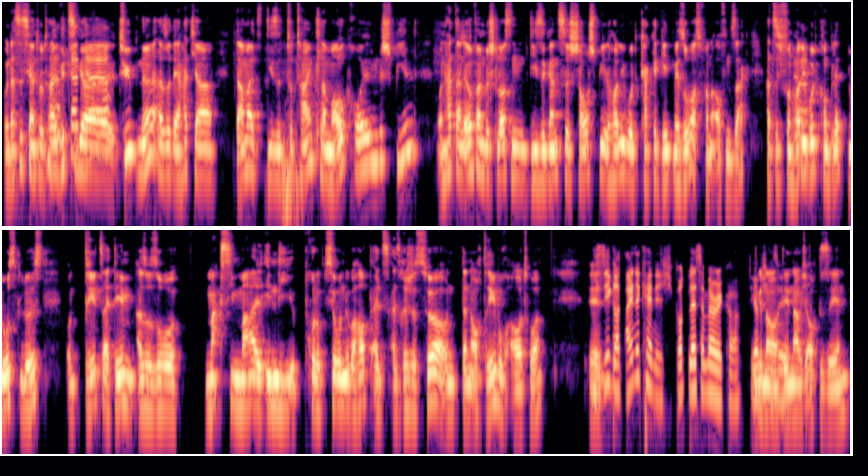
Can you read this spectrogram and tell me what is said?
Und das ist ja ein total das witziger kann- ja, ja. Typ, ne? Also der hat ja damals diese totalen Klamaukrollen gespielt und hat dann irgendwann beschlossen, diese ganze Schauspiel-Hollywood-Kacke geht mir sowas von auf den Sack. Hat sich von Ja. Hollywood komplett losgelöst und dreht seitdem also so maximal in die Produktion überhaupt als, als Regisseur und dann auch Drehbuchautor. Äh, Ich sehe gerade, eine kenne ich. God Bless America. Genau, den habe ich auch gesehen.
